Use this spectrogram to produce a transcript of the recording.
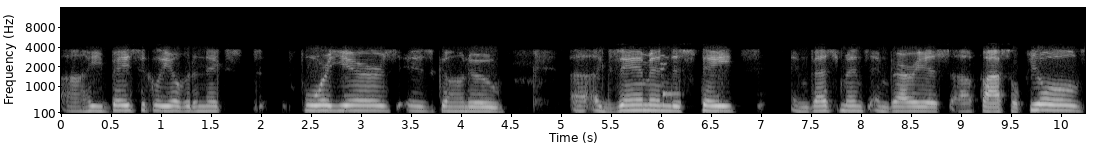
Uh, he basically, over the next four years, is going to uh, examine the state's investments in various uh, fossil fuels.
